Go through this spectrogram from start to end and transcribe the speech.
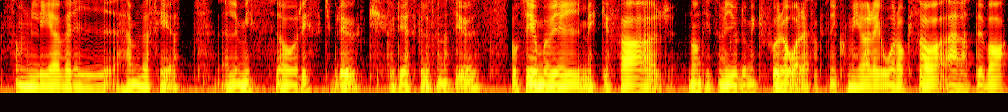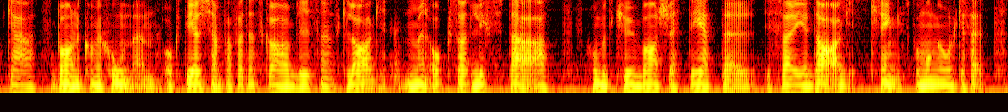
som lever i hemlöshet eller miss och riskbruk, hur det skulle kunna se ut. Och så jobbar vi mycket för någonting som vi gjorde mycket förra året och som vi kommer göra i år också är att bevaka barnkonventionen och dels kämpa för att den ska bli svensk lag men också att lyfta att att hbtq-barns rättigheter i Sverige idag kränks på många olika sätt.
